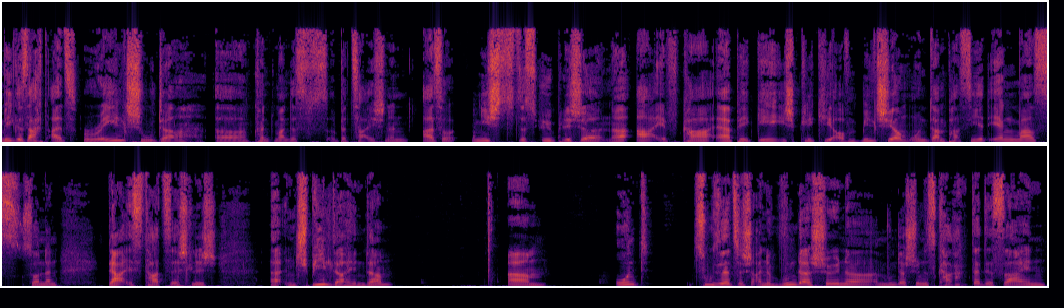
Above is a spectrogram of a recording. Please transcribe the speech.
wie gesagt, als Rail-Shooter äh, könnte man das bezeichnen. Also nicht das übliche ne, AFK, RPG, ich klicke hier auf den Bildschirm und dann passiert irgendwas, sondern da ist tatsächlich äh, ein Spiel dahinter. Ähm, und zusätzlich eine wunderschöne, ein wunderschönes Charakterdesign.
